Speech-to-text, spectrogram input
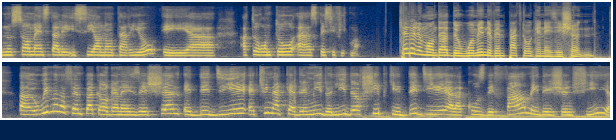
nous sommes installés ici en Ontario et à Toronto spécifiquement. Quel est le mandat de Women of Impact Organization? Uh, Women of Impact Organization est dédiée, est une académie de leadership qui est dédiée à la cause des femmes et des jeunes filles,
